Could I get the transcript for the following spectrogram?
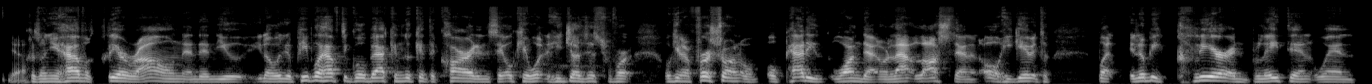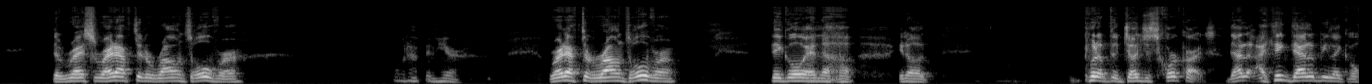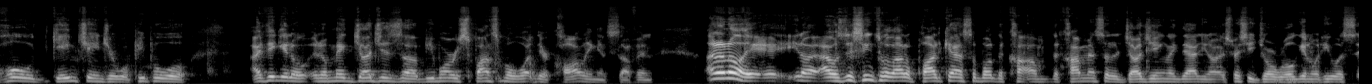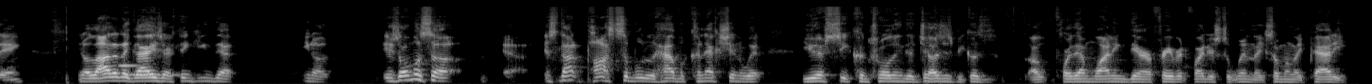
Yeah. Because when you have a clear round and then you, you know, people have to go back and look at the card and say, okay, what he judged this for? Okay, the first round, oh, oh Paddy won that or lost that, and oh, he gave it to. But it'll be clear and blatant when the rest, right after the round's over. What happened here? Right after the round's over, they go and, uh, you know, put up the judges' scorecards. That I think that'll be like a whole game changer where people will. I think it'll it'll make judges uh, be more responsible what they're calling and stuff. And I don't know, you know, I was listening to a lot of podcasts about the com- the comments of the judging like that. You know, especially Joe Rogan, what he was saying. You know, a lot of the guys are thinking that, you know, there's almost a. It's not possible to have a connection with UFC controlling the judges because uh, for them wanting their favorite fighters to win, like someone like Paddy.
